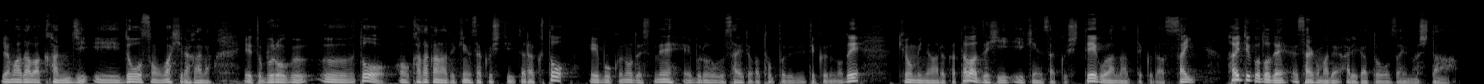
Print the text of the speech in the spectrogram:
山田は漢字、道村はひらがな、えっ、と、ブログとカタカナで検索していただくと、え僕のですね、ブログサイトがトップで出てくるので、興味のある方はぜひ検索してご覧になってください。はい、ということで、最後までありがとうございました。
